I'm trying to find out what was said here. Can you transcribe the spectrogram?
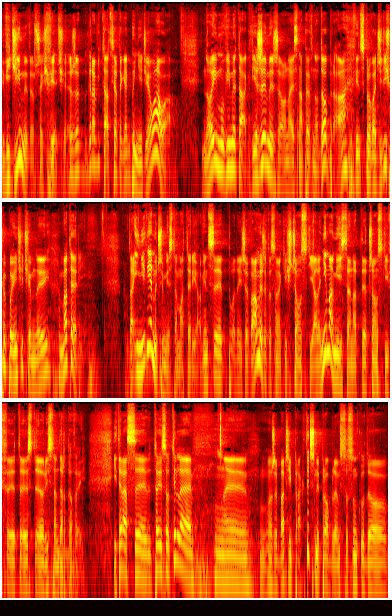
widzimy we wszechświecie, że grawitacja tak jakby nie działała. No i mówimy tak, wierzymy, że ona jest na pewno dobra, więc wprowadziliśmy pojęcie ciemnej materii. Prawda? I nie wiemy, czym jest ta materia, więc y, podejrzewamy, że to są jakieś cząstki, ale nie ma miejsca na te cząstki w teorii standardowej. I teraz y, to jest o tyle y, może bardziej praktyczny problem w stosunku do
